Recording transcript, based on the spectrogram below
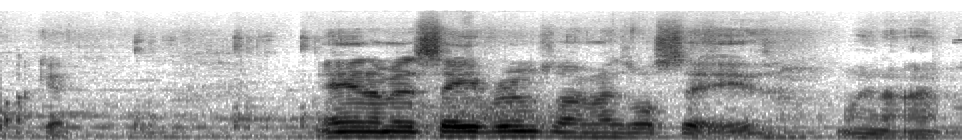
fuck it. And I'm in a save room, so I might as well save. Why not?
